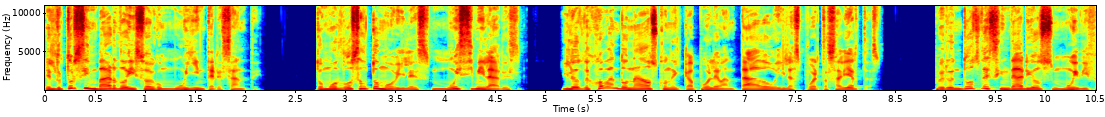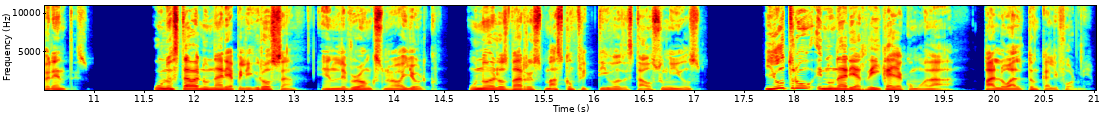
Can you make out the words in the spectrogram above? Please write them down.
el doctor Simbardo hizo algo muy interesante. Tomó dos automóviles muy similares y los dejó abandonados con el capó levantado y las puertas abiertas, pero en dos vecindarios muy diferentes. Uno estaba en un área peligrosa, en Le Bronx, Nueva York, uno de los barrios más conflictivos de Estados Unidos, y otro en un área rica y acomodada, Palo Alto, en California.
